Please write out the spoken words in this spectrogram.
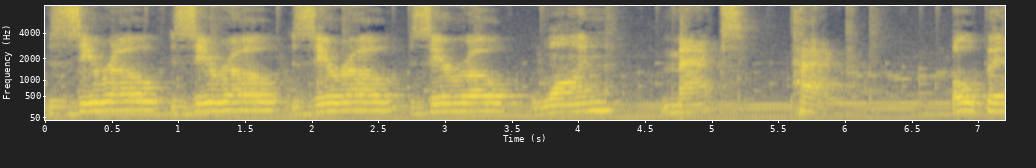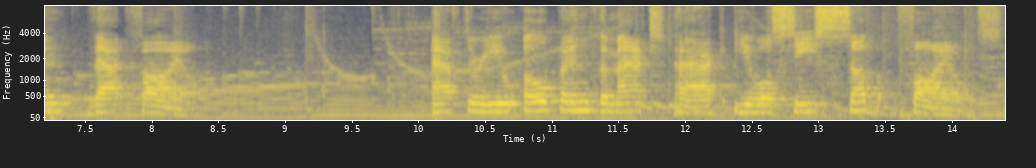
00001 max pack. Open that file. After you open the max pack, you will see sub-files.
